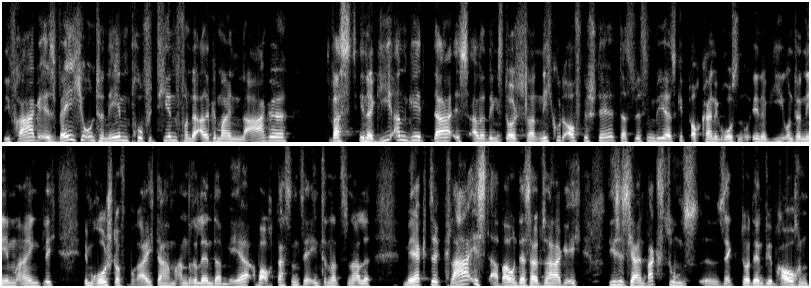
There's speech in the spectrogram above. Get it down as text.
Die Frage ist, welche Unternehmen profitieren von der allgemeinen Lage was Energie angeht, da ist allerdings Deutschland nicht gut aufgestellt. Das wissen wir. Es gibt auch keine großen Energieunternehmen eigentlich im Rohstoffbereich. Da haben andere Länder mehr. Aber auch das sind sehr internationale Märkte. Klar ist aber, und deshalb sage ich, dieses Jahr ein Wachstumssektor, denn wir brauchen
